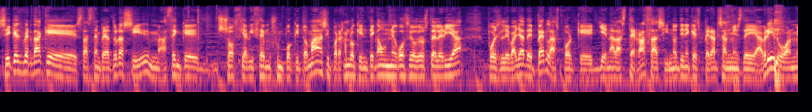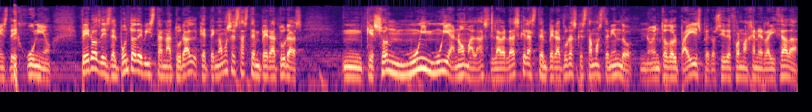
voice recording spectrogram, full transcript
sí que es verdad que estas temperaturas sí hacen que socialicemos un poquito más y, por ejemplo, quien tenga un negocio de hostelería, pues le vaya de perlas porque llena las terrazas y no tiene que esperarse al mes de abril o al mes de junio. Pero desde el punto de vista natural, que tengamos estas temperaturas mm, que son muy, muy anómalas. La verdad es que las temperaturas que estamos teniendo, no en todo el país, pero sí de forma generalizada,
